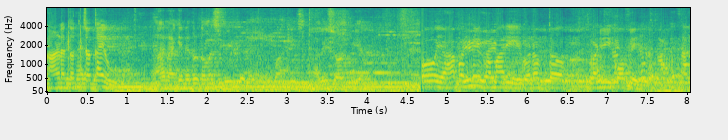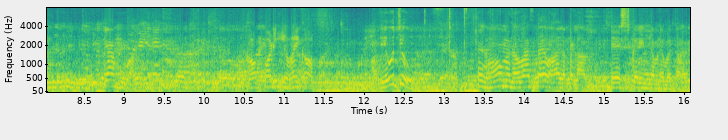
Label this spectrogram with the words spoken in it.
આને તો ચકાયું हाँ नाखिने तो तुम्हें स्वीट कर बाकी खाली शॉर्ट पिया तो यहाँ पर है हमारी वन ऑफ द कड़वी कॉफी क्या हुआ કપ પડી ગયો ભાઈ કપ એવું છું હા મને અવાજ થયો હાલ પેલા ટેસ્ટ કરીને તમને બતાવું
